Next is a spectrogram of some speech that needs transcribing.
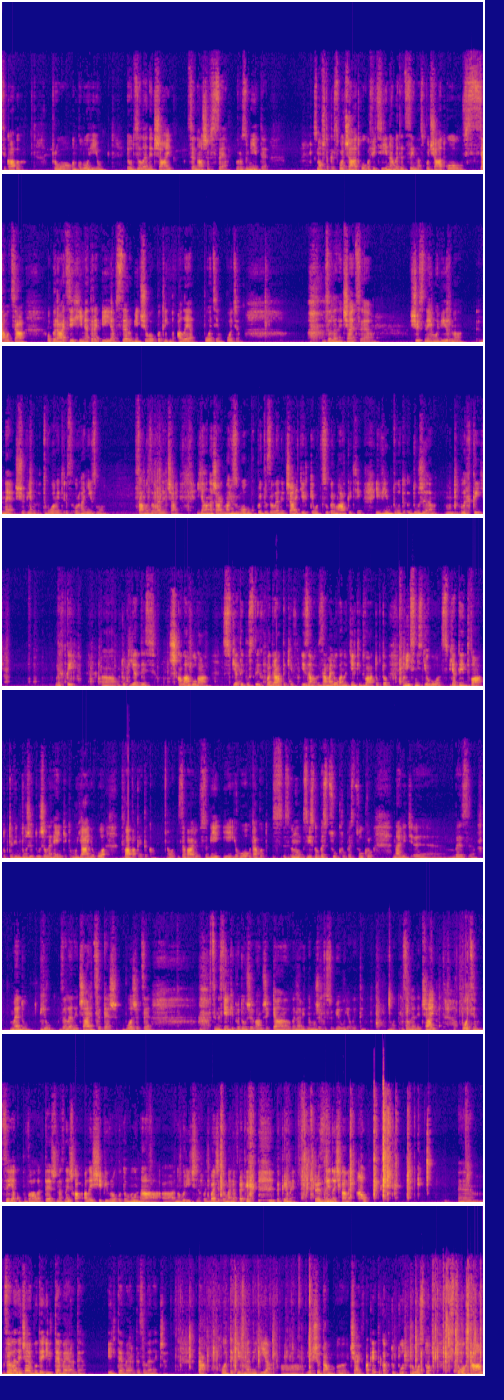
цікавих про онкологію. І от зелений чай це наше все. Ви розумієте? Знову ж таки, спочатку офіційна медицина, спочатку вся оця операції, хіміотерапія, все робіть, що потрібно. Але потім, потім зелений чай це щось неймовірно, не що він творить з організму. Саме зелений чай. Я, на жаль, маю змогу купити зелений чай тільки от в супермаркеті, і він тут дуже легкий. Легкий. Тут є десь шкала була з п'яти пустих квадратиків і за- замальовано тільки два. Тобто міцність його з п'яти два. Тобто він дуже дуже легенький. Тому я його два пакетика. От заварюю собі і його отак, от ну звісно, без цукру, без цукру, навіть е, без меду п'ю. Зелений чай це теж боже, це. Це настільки продовжує вам життя, ви навіть не можете собі уявити. От, зелений чай. Потім це я купувала теж на знижках, але ще півроку тому на а, новорічних. Ось бачите, у мене в таких такими резиночками. Ау! Е, зелений чай буде Ільте Верде. Зелений чай. Так, от такі в мене є. А, якщо там е, чай в пакетиках, то тут просто 100 грам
